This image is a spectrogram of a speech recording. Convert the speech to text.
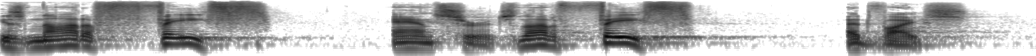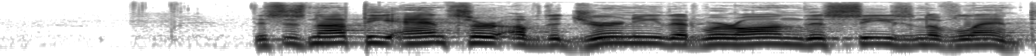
is not a faith answer. It's not a faith advice. This is not the answer of the journey that we're on this season of Lent.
